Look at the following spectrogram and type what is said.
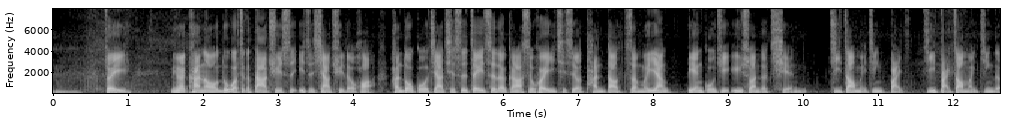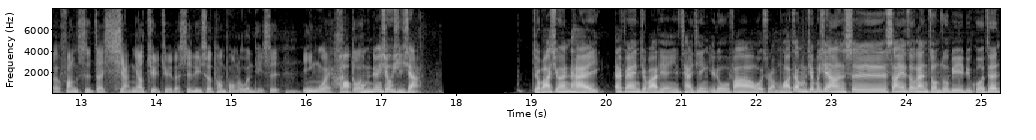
嗯，所以。你会看哦，如果这个大趋势一直下去的话，很多国家其实这一次的格拉斯会议其实有谈到怎么样编国际预算的钱，几兆美金、百几百兆美金的方式，在想要解决的是绿色通膨的问题，是因为很多。好，我们这边休息一下。九八新闻台 FM 九八点一财经一路发，我是阮木华，在我们节目现场是商业周刊总主笔吕国珍。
